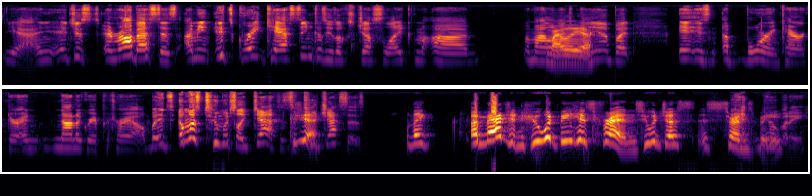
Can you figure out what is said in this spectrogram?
Yeah, and it just and Rob Estes. I mean, it's great casting because he looks just like uh, Milo, Milo yeah. but it is a boring character and not a great portrayal. But it's almost too much like Jess. It's like yeah. two Jesses. Like, imagine who would be his friends. Who would just his friends be? Nobody.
